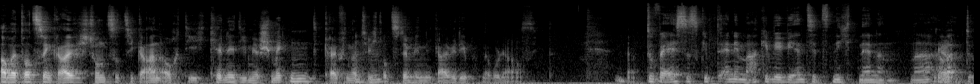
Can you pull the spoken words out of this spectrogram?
aber trotzdem greife ich schon zu Zigarren, auch die ich kenne, die mir schmecken, die greife ich natürlich mhm. trotzdem hin, egal wie die Banderole aussieht. Du weißt, es gibt eine Marke, wir werden es jetzt nicht nennen, ne? aber ja. du,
